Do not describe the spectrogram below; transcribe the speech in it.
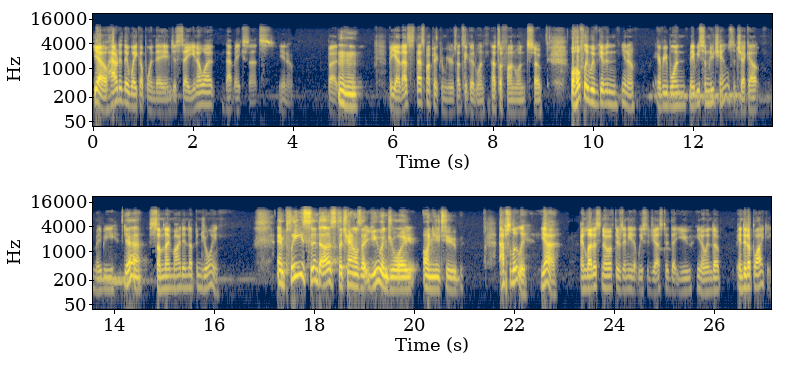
yeah, how did they wake up one day and just say, you know what, that makes sense, you know? But hmm but yeah, that's that's my pick from yours. That's a good one. That's a fun one. So, well, hopefully we've given you know everyone maybe some new channels to check out. Maybe Yeah. some they might end up enjoying. And please send us the channels that you enjoy on YouTube. Absolutely, yeah, and let us know if there's any that we suggested that you you know end up ended up liking.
